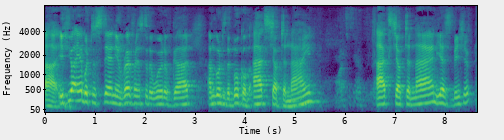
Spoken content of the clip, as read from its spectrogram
Uh, if you are able to stand in reference to the Word of God, I'm going to the book of Acts, chapter 9. Acts, chapter 9. Yes, Bishop.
